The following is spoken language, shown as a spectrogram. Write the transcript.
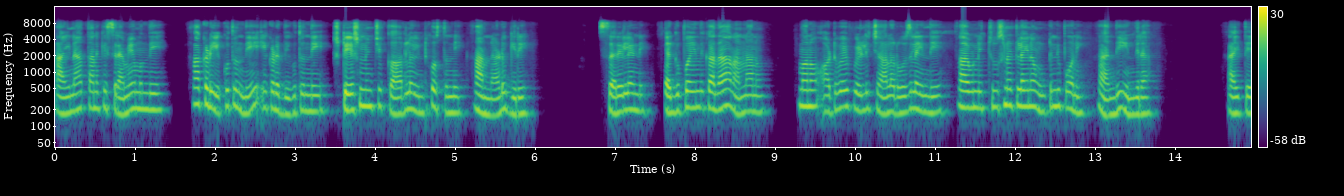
అయినా తనకి శ్రమేముంది? అక్కడ ఎక్కుతుంది ఇక్కడ దిగుతుంది స్టేషన్ నుంచి కారులో ఇంటికొస్తుంది అన్నాడు గిరి. సరేలేండి తగ్గిపోయింది కదా అని అన్నాను. మనం అటువైపు వెళ్ళి చాలా రోజులైంది ఆవిడ్ని చూసినట్లయినా ఉంటుంది పోని అంది ఇందిర. అయితే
